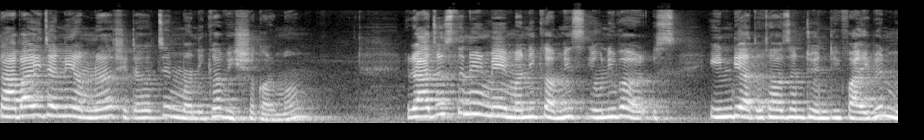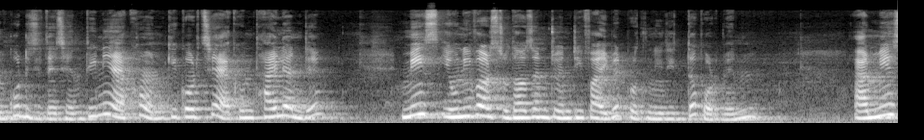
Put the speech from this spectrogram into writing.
সবাই জানি আমরা, সেটা হচ্ছে মনিকা বিশ্বকর্মা। রাজস্থানের মেয়ে Monika, Miss Universe India two thousand twenty ফাইভের মুকুট জিতেছেন। তিনি এখন কি করছে? এখন থাইল্যান্ডে Miss Universe two thousand twenty ফাইভের প্রতিনিধিত্ব করবেন। আর Miss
